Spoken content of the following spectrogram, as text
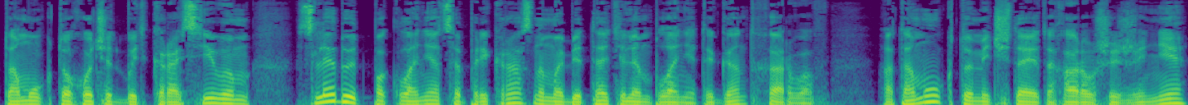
Тому, кто хочет быть красивым, следует поклоняться прекрасным обитателям планеты Гандхарвов, а тому, кто мечтает о хорошей жене,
